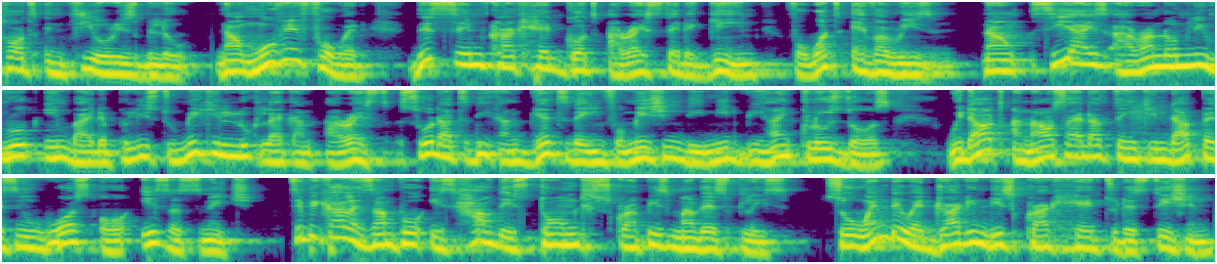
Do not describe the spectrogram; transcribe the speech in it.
thoughts and theories below. Now moving forward, this same crackhead got arrested again for whatever reason. Now CIs are randomly roped in by the police to make it look like an arrest so that they can get the information they need behind closed doors without an outsider thinking that person was or is a snitch. Typical example is how they stormed Scrappy's mother's place. So when they were dragging this crackhead to the station,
